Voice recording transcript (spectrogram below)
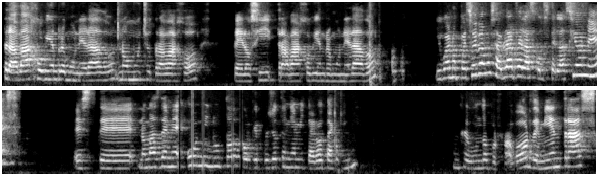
trabajo bien remunerado, no mucho trabajo, pero sí trabajo bien remunerado. Y bueno, pues hoy vamos a hablar de las constelaciones, este, nomás deme un minuto porque pues yo tenía mi tarot aquí. Un segundo, por favor. De mientras,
